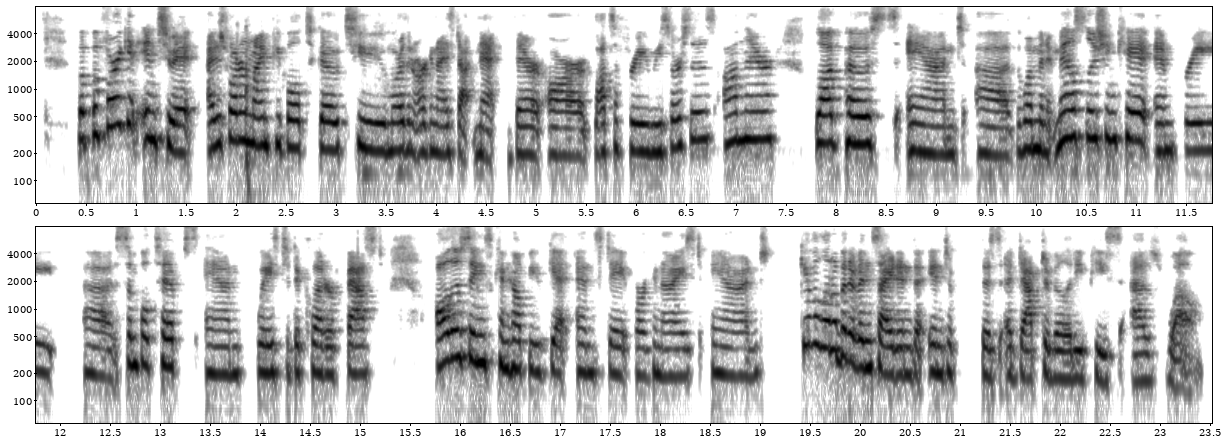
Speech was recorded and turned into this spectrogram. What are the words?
But before I get into it, I just want to remind people to go to morethanorganized.net. There are lots of free resources on there, blog posts and uh, the one minute mail solution kit and free uh, simple tips and ways to declutter fast. All those things can help you get and stay organized and give a little bit of insight into, into this adaptability piece as well.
